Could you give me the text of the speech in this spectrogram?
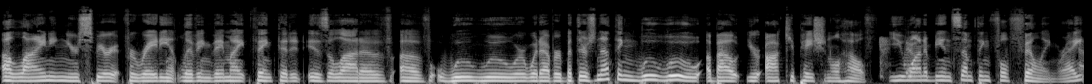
aligning your spirit for radiant living, they might think that it is a lot of of woo woo or whatever, but there's nothing woo woo about your occupational health. You yeah. want to be in something fulfilling, right?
